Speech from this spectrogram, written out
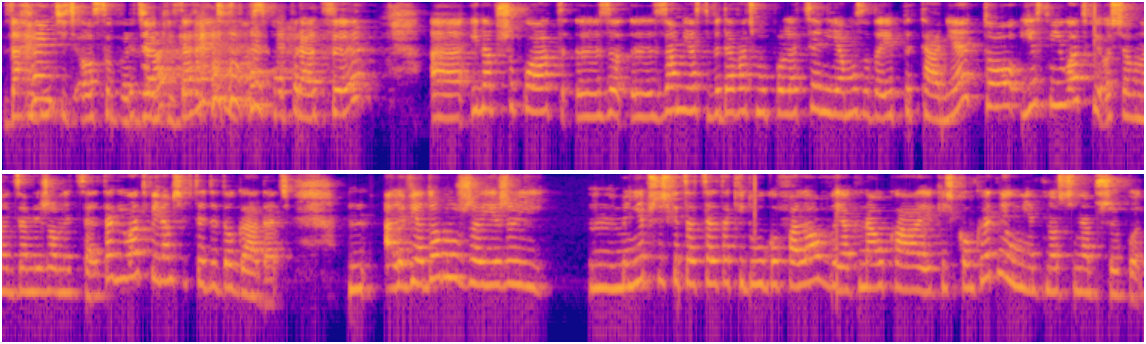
zachęcić, o super, dzięki, tak. zachęcić do współpracy i na przykład y, y, zamiast wydawać mu polecenie, ja mu zadaję pytanie, to jest mi łatwiej osiągnąć zamierzony cel, tak? I łatwiej nam się wtedy dogadać. Mm, ale wiadomo, że jeżeli mnie przyświeca cel taki długofalowy, jak nauka jakiejś konkretnej umiejętności na przykład,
